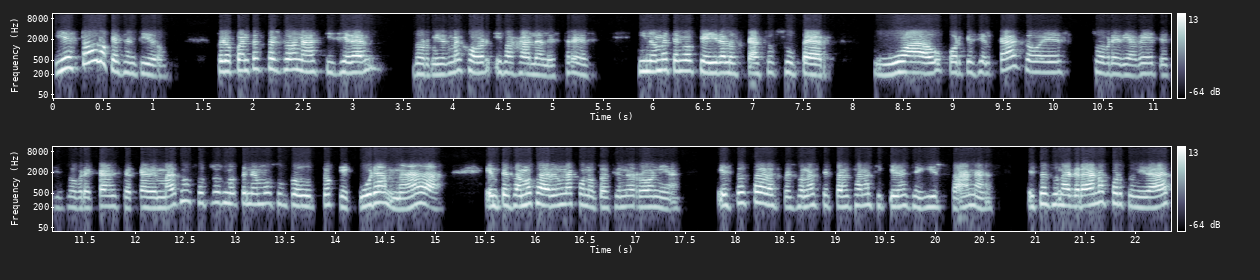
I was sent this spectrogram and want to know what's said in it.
Y es todo lo que he sentido. Pero ¿cuántas personas quisieran dormir mejor y bajarle al estrés? Y no me tengo que ir a los casos súper wow, porque si el caso es sobre diabetes y sobre cáncer, que además nosotros no tenemos un producto que cura nada, empezamos a darle una connotación errónea. Esto es para las personas que están sanas y quieren seguir sanas. Esta es una gran oportunidad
